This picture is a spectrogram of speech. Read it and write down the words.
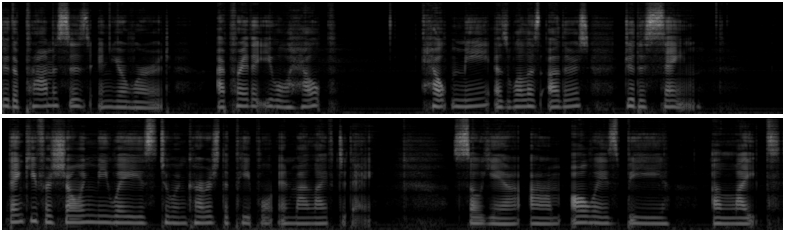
through the promises in your word. I pray that you will help help me as well as others do the same. Thank you for showing me ways to encourage the people in my life today. So yeah, um, always be a light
